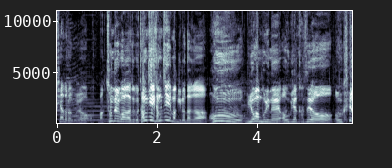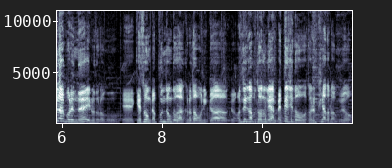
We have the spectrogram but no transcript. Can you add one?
피하더라고요. 막총 들고 와가지고 정지! 정지! 막 이러다가 어우, 위험한 분이네. 어우, 그냥 가세요. 어우, 큰일 날 뻔했네. 이러더라고. 예, 계속 몇 분 정도가 그러다 보니까 그 언젠가부터는 그냥 멧돼지도 저를 피하더라고요.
